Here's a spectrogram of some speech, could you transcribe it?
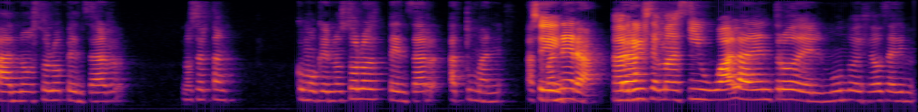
a no solo pensar, no ser tan, como que no solo pensar a tu, man, a tu manera. Abrirse más. Igual adentro del mundo de Health hay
